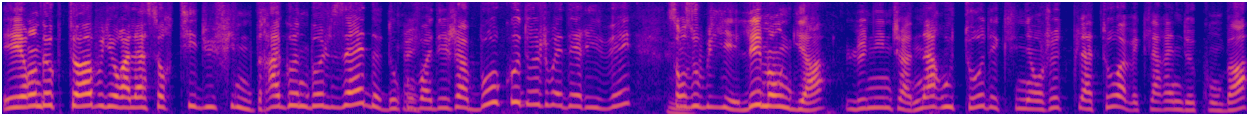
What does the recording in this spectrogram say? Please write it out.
Et en octobre, il y aura la sortie du film Dragon Ball Z. Donc Oui. on voit déjà beaucoup de jouets dérivés. Sans oublier les mangas, le ninja Naruto décliné en jeu de plateau avec l'arène de combat.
